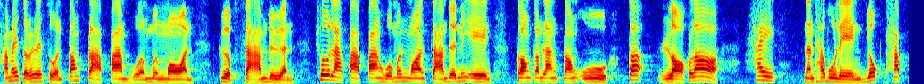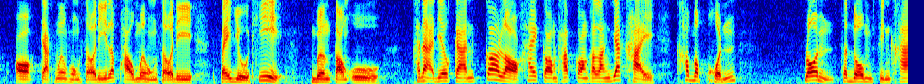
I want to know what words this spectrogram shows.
ทำให้สมเด็จพระนเรศวรต้องปราบปรามหัวเมืองมอญเกือบ 3 เดือน ช่วงเวลาปราบปรางหัวเมนมอนสามเดือนนี้เอง กองกำลังตองอู ก็หลอกล่อให้นันทบุเรงยกทัพ ออกจากเมืองหงสาวดี และเผาเมืองหงสาวดีไปอยู่ที่เมืองตองอู ขณะเดียวกันก็หลอกให้กองทัพกองกำลังยักษ์ไข่เข้ามาผลปล้นสะดมสินค้า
